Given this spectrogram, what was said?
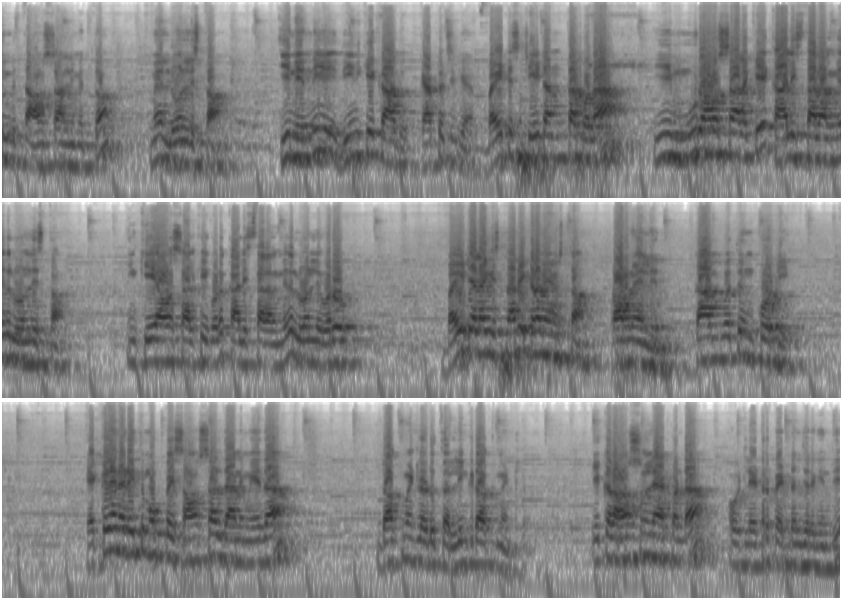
నిమిత్తం అవసరాల నిమిత్తం మేము లోన్లు ఇస్తాం. ఈ నిర్ణయం దీనికే కాదు క్యాపిటల్ సిటీ బయట స్టేట్ అంతా కూడా ఈ మూడు అవసరాలకే ఖాళీ స్థలాల మీద లోన్లు ఇస్తాం. ఇంకే అవసరాలకి కూడా ఖాళీ స్థలాల మీద లోన్లు ఇవ్వరు. బయట ఎలాగిస్తున్నారు ఇక్కడ మేము ఇస్తాం. ప్రాబ్లం ఏం లేదు. కాకపోతే ఇంకోటి ఎక్కడైనా అడిగితే ముప్పై సంవత్సరాలు దాని మీద డాక్యుమెంట్లు అడుగుతారు లింక్ డాక్యుమెంట్లు. ఇక్కడ అవసరం లేకుండా ఒకటి లెటర్ పెట్టడం జరిగింది.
